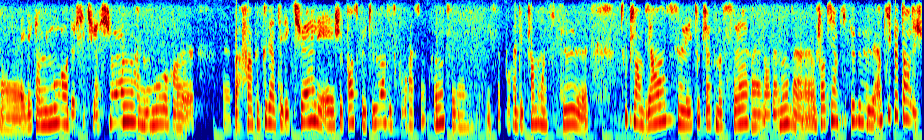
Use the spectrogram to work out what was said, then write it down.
avec un humour de situation, un humour parfois un peu plus intellectuel. Et, je pense que tout le monde y trouvera son compte et, et ça pourra détendre un petit peu toute l'ambiance et toute l'atmosphère dans un monde aujourd'hui un petit peu un petit peu tendu.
